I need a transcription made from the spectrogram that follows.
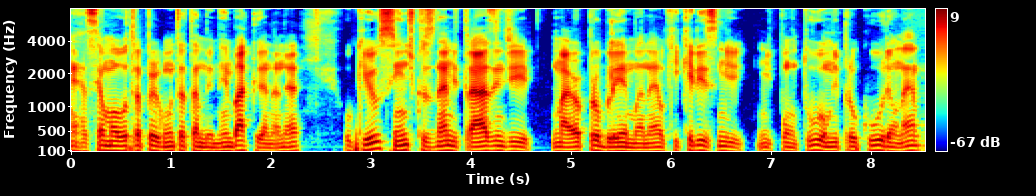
Essa é uma outra pergunta também bem bacana, né? O que os síndicos né, me trazem de maior problema, né? O que, que eles me, me pontuam, me procuram, né?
